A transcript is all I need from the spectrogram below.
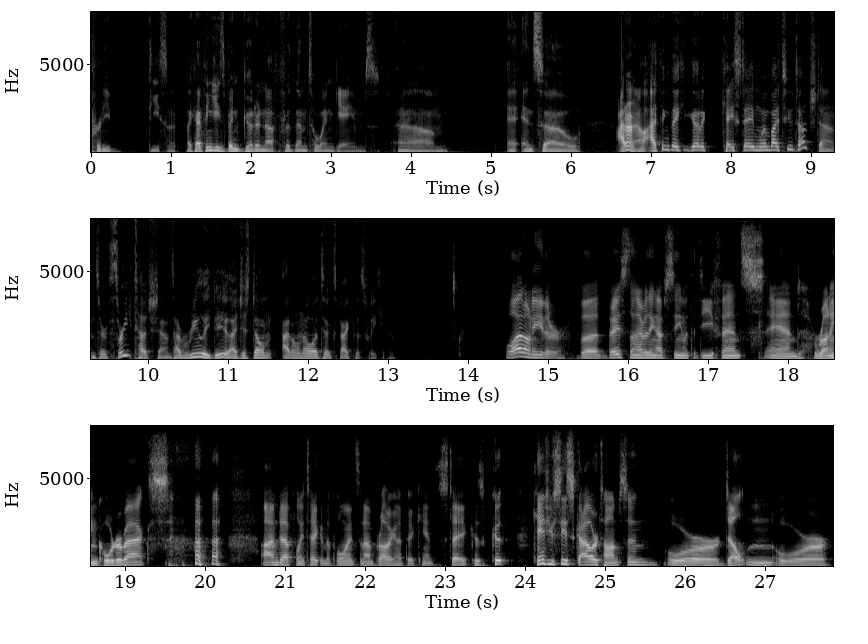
pretty decent. Like I think he's been good enough for them to win games. Um, and, and, so I don't know. I think they could go to K State and win by two touchdowns or three touchdowns. I really do. I just don't. I don't know what to expect this weekend. Well, I don't either. But based on everything I've seen with the defense and running quarterbacks. I'm definitely taking the points, and I'm probably going to pick Kansas State because can't you see Skylar Thompson or Delton or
